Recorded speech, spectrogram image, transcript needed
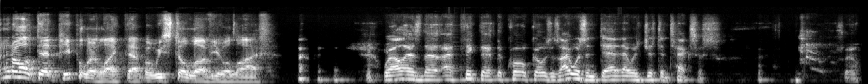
not all dead people are like that, but we still love you alive. well, as the I think that the quote goes is I wasn't dead, I was just in Texas. so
